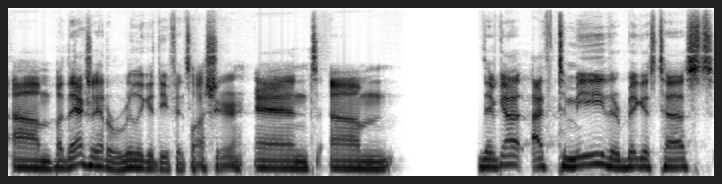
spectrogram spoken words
Um, but they actually had a really good defense last year, and um, they've got, I, to me, their biggest test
